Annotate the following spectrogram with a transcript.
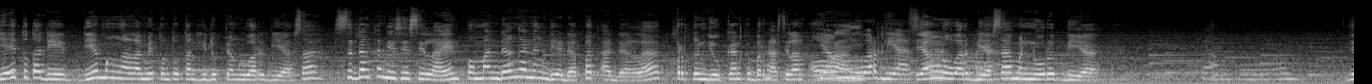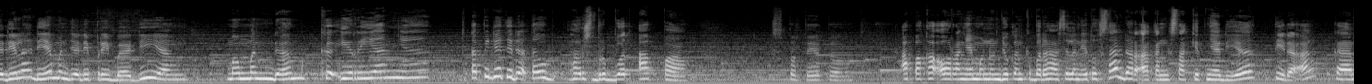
yaitu tadi dia mengalami tuntutan hidup yang luar biasa sedangkan di sisi lain pemandangan yang dia dapat adalah pertunjukan keberhasilan yang orang. yang luar biasa. Yang luar biasa hmm. menurut dia. Ya ampun. Jadilah dia menjadi pribadi yang memendam keiriannya tapi dia tidak tahu harus berbuat apa. Seperti itu apakah orang yang menunjukkan keberhasilan itu sadar akan sakitnya dia? Tidak akan.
